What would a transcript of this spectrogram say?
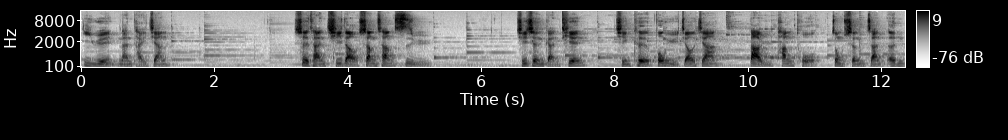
亦曰南台江。设坛祈祷上苍赐雨，祈臣感天，顷刻风雨交加，大雨滂沱，众生沾恩。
